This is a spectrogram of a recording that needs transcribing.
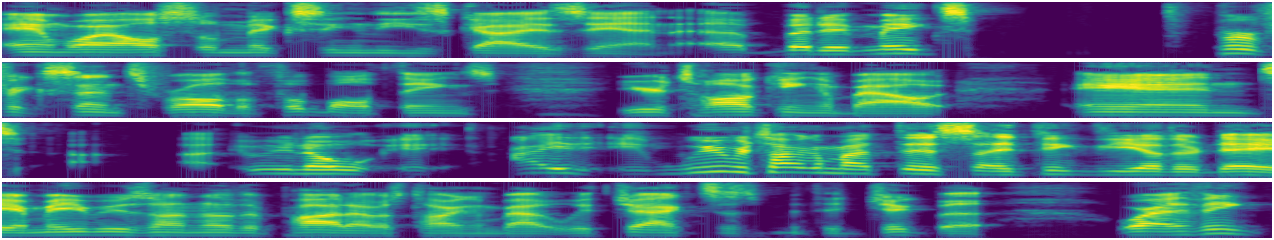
and while also mixing these guys in. Uh, but it makes perfect sense for all the football things you're talking about. And uh, you know, I we were talking about this I think the other day, or maybe it was on another pod I was talking about with Jaxon Smith-Njigba, where I think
